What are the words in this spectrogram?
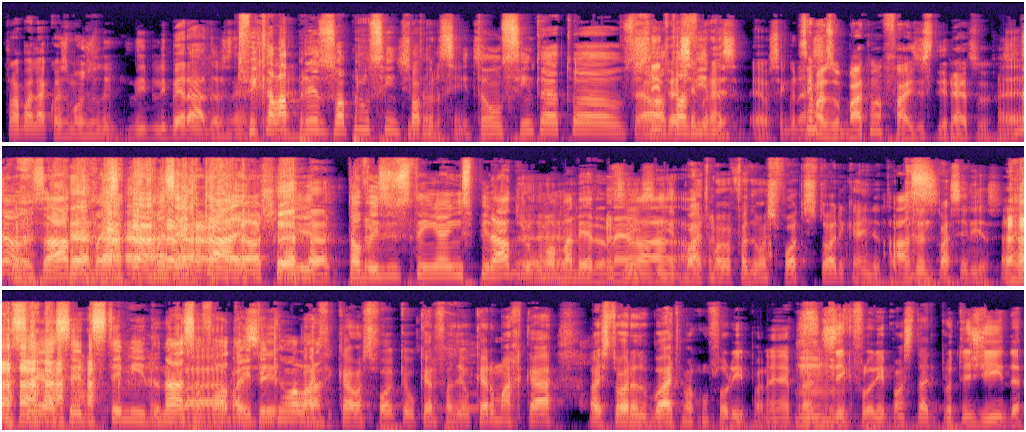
trabalhar com as mãos li- li- liberadas, né? Tu fica lá preso só pelo cinto. Só então. pelo cinto. Então o cinto é a tua, é Cinto a é tua a vida. segurança. É o segurança. Sim, mas o Batman faz isso direto. É. Não, exato, mas, mas é que tá. Eu acho que talvez isso tenha inspirado de alguma É, maneira, né? Sim, a- sim. Batman vai fazer umas fotos históricas ainda. Tá As- precisando de parcerias. É isso aí, a ser destemido. Não, essa Vai- foto vai aí tem ser- que Vai rolar. ficar umas fotos que eu quero fazer. Eu quero marcar a história do Batman com Floripa, né? Pra Uhum. dizer que Floripa é uma cidade protegida,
